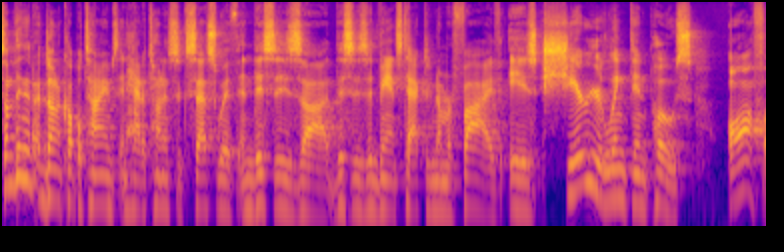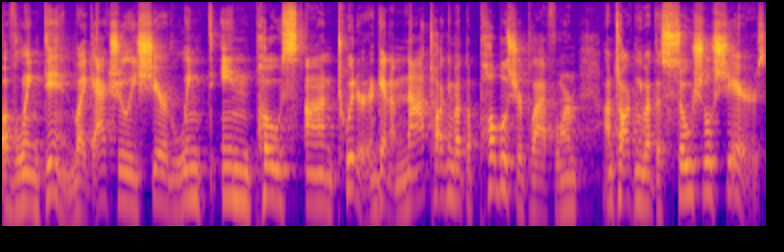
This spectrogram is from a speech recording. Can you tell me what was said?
Something that I've done a couple times and had a ton of success with, and this is uh, this is advanced tactic number five, is share your LinkedIn posts off of LinkedIn, like actually share LinkedIn posts on Twitter. Again, I'm not talking about the publisher platform, I'm talking about the social shares.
